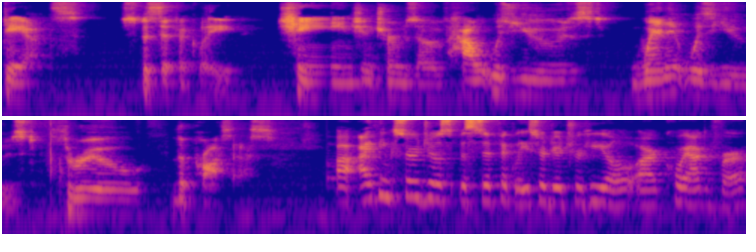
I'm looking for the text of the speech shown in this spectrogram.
dance specifically change in terms of how it was used when it was used through the process I think Sergio specifically, Sergio Trujillo, our choreographer,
